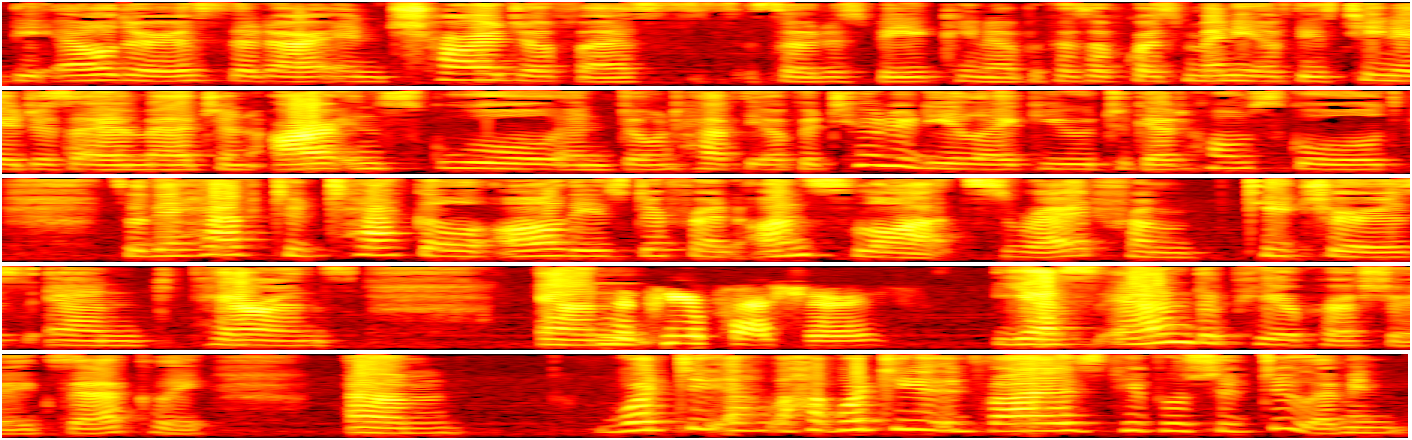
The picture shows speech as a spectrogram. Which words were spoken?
the elders that are in charge of us, so to speak, you know, because of course many of these teenagers, I imagine, are in school and don't have the opportunity like you to get homeschooled. So they have to tackle all these different onslaughts, right, from teachers and parents. And, and the peer pressures. Yes, and the peer pressure, exactly. Um, what do what do you advise people should do? I mean,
